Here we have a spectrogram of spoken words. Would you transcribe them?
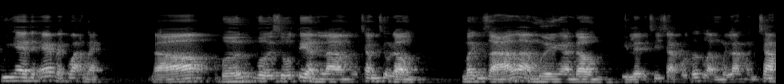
quỹ ETF này các bạn này. Đó với với số tiền là 100 triệu đồng mệnh giá là 10.000 đồng tỷ lệ chi trả cổ tức là 15%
